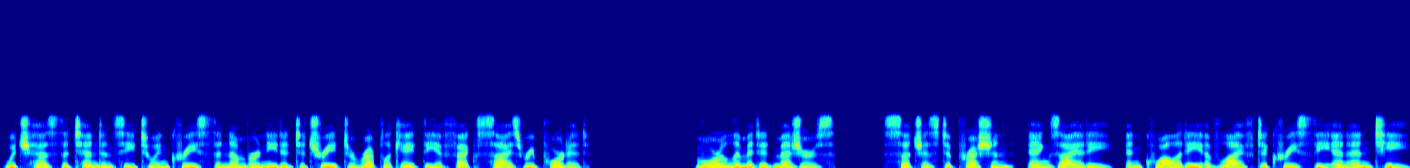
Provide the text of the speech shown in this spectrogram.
which has the tendency to increase the number needed to treat to replicate the effect size reported. More limited measures, such as depression, anxiety, and quality of life decrease the NNT,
